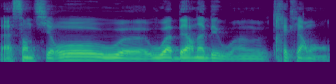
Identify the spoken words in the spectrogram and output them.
à San Siro ou, ou à Bernabeu, hein, très clairement.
